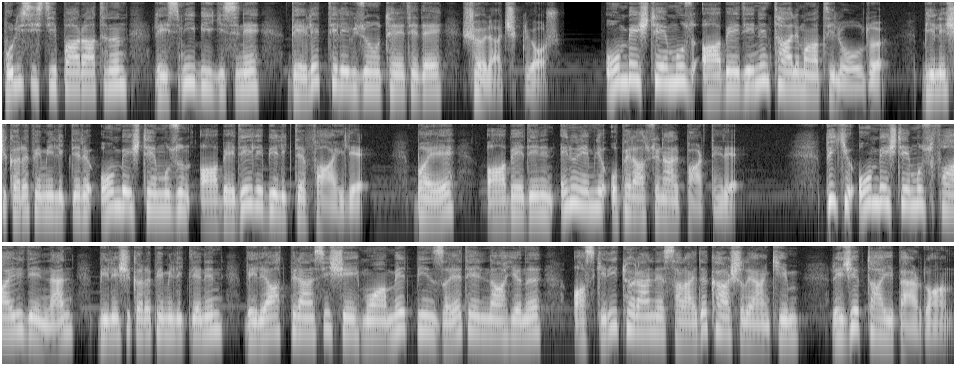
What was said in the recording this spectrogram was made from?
polis istihbaratının resmi bilgisini devlet televizyonu TRT'de şöyle açıklıyor. 15 Temmuz ABD'nin talimatıyla oldu. Birleşik Arap Emirlikleri 15 Temmuz'un ABD ile birlikte faili. BAE, ABD'nin en önemli operasyonel partneri. Peki 15 Temmuz faili denilen Birleşik Arap Emirlikleri'nin Veliaht Prensi Şeyh Muhammed bin Zayed El Nahyan'ı askeri törenle sarayda karşılayan kim? Recep Tayyip Erdoğan.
